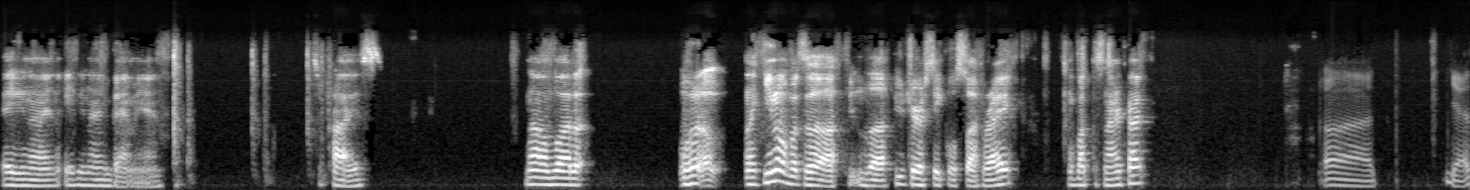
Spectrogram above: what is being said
89, 89 Batman. Surprise. No, but what? Like you know about the the future sequel stuff, right? About the Snyder Cut. Uh, yes.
